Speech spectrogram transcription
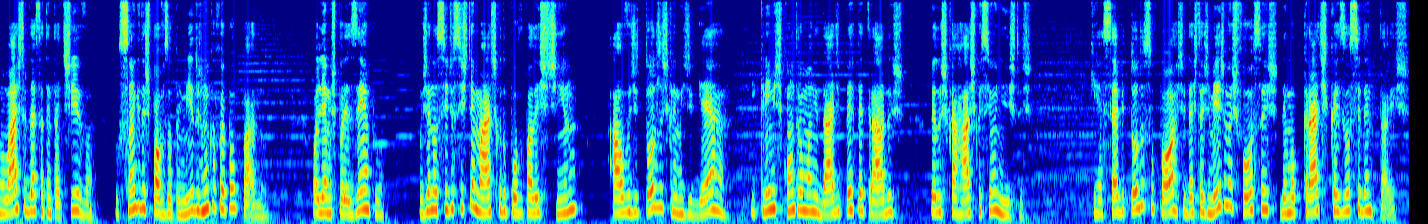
No lastro dessa tentativa, o sangue dos povos oprimidos nunca foi poupado. Olhemos, por exemplo, o genocídio sistemático do povo palestino, alvo de todos os crimes de guerra e crimes contra a humanidade perpetrados pelos carrascos sionistas, que recebe todo o suporte destas mesmas forças democráticas ocidentais.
